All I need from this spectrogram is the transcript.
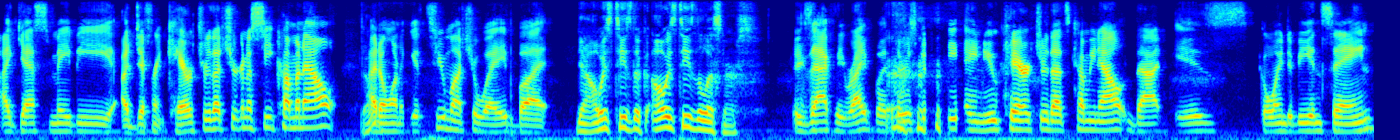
I guess maybe a different character that you're gonna see coming out. Yep. I don't want to give too much away, but Yeah, always tease the always tease the listeners. exactly right. But there's gonna be a new character that's coming out that is going to be insane.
